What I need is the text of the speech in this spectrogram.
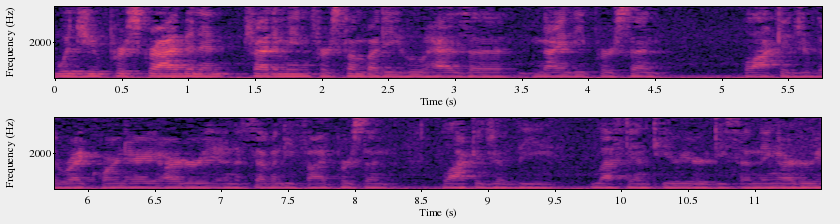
Would you prescribe an amphetamine for somebody who has a 90% blockage of the right coronary artery and a 75% blockage of the left anterior descending artery?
